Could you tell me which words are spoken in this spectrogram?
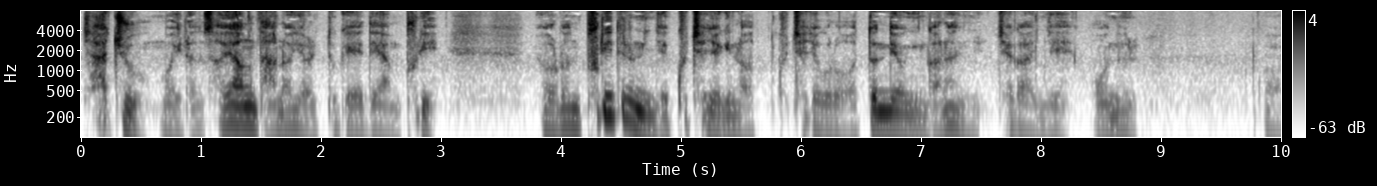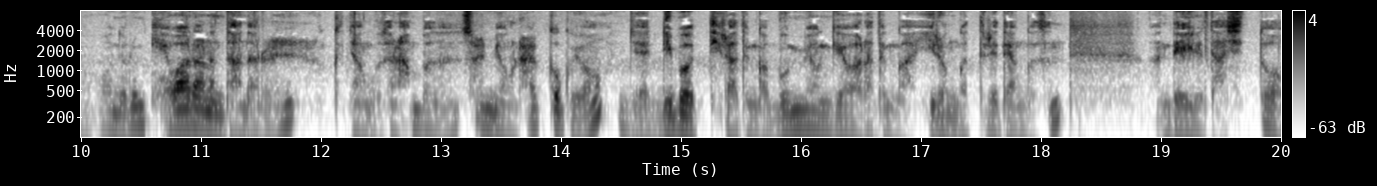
자주 뭐 이런 서양 단어 12개에 대한 풀이 이런 풀이들은 이제 구체적인 어, 구체적으로 어떤 내용인가는 제가 이제 오늘 어, 오늘은 개화라는 단어를 그냥 우선 한번 설명을 할 거고요. 이제 리버티라든가 문명 개화라든가 이런 것들에 대한 것은 내일 다시 또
